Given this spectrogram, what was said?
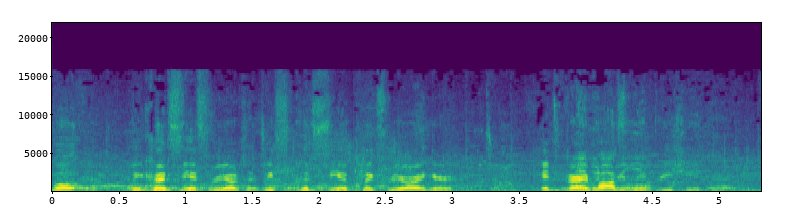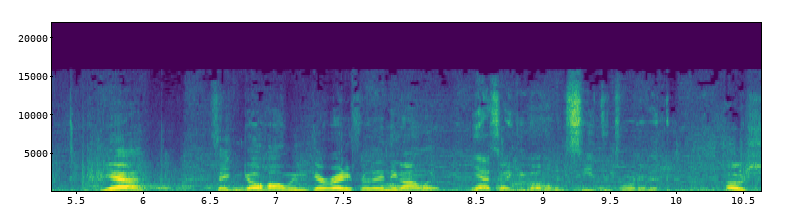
Well, we could see a 3-0. t- We could see a quick 3-0 right here. It's very I would possible. really appreciate that. yeah? So you can go home and get ready for the ending gauntlet. Yeah, so I can go home and seed the tournament. Oh, sh-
